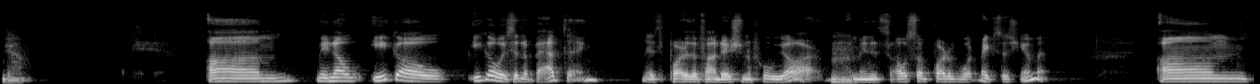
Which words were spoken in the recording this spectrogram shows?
Yeah. Um, you know, ego ego isn't a bad thing. It's part of the foundation of who we are. Mm-hmm. I mean, it's also part of what makes us human. Um,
